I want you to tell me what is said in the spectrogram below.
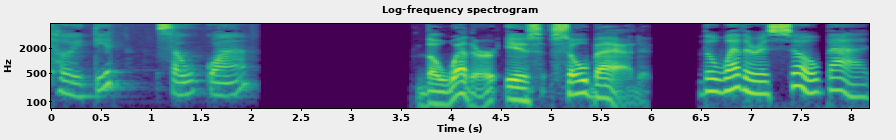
Thời tiết xấu quá. The weather is so bad. The weather is so bad.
